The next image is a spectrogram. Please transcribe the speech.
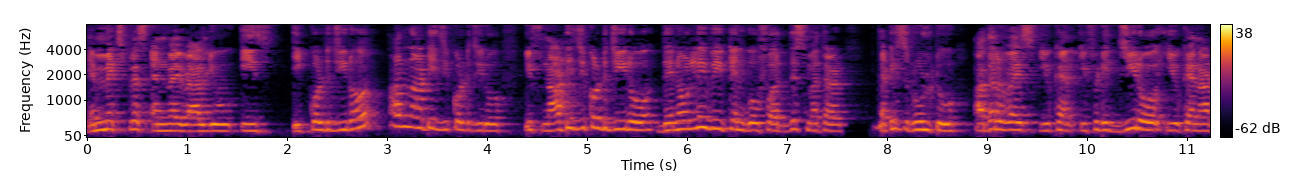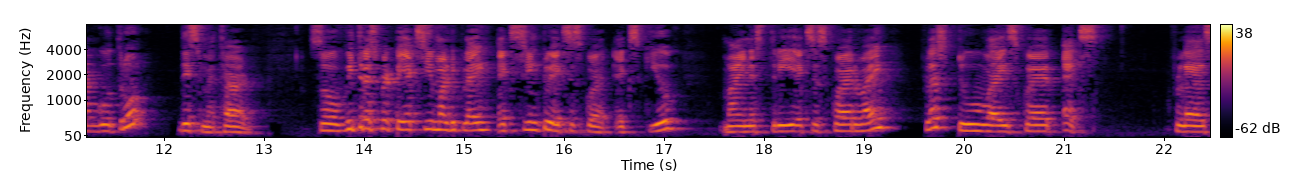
mx plus ny value is equal to 0 or not is equal to 0. If not is equal to 0 then only we can go for this method that is rule 2 otherwise you can if it is 0 you cannot go through this method so with respect to x you multiply x into x square x cube minus 3x square y plus 2y square x plus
